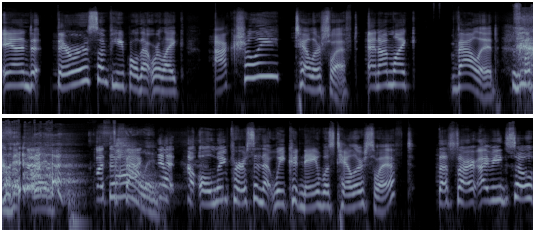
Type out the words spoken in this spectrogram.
And there were some people that were like actually Taylor Swift. And I'm like valid. But the, but the fact that the only person that we could name was Taylor Swift that's our, I mean, so,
